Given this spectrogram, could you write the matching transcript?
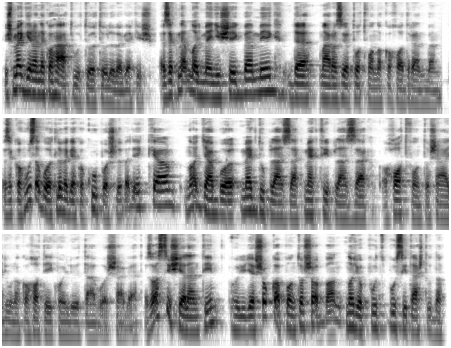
és megjelennek a hátul töltő lövegek is. Ezek nem nagy mennyiségben még, de már azért ott vannak a hadrendben. Ezek a húzagolt lövegek a kúpos lövedékkel nagyjából megduplázzák, megtriplázzák a 6 fontos ágyúnak a hatékony lőtávolságát. Ez azt is jelenti, hogy ugye sokkal pontosabban nagyobb pusztítást tudnak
